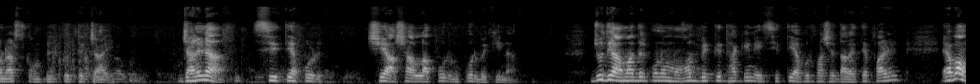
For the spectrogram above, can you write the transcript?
অনার্স কমপ্লিট করতে চায়। জানি না স্মৃতি আপুর সে আশা আল্লাহ পূরণ করবে কিনা। যদি আমাদের কোনো মহৎ ব্যক্তি থাকেন, এই স্মৃতি আপুর পাশে দাঁড়াতে পারেন এবং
